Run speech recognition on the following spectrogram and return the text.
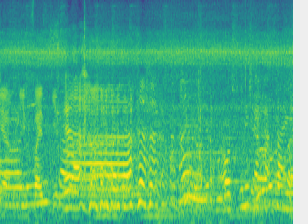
yang invite kita. Ini kakak saya.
